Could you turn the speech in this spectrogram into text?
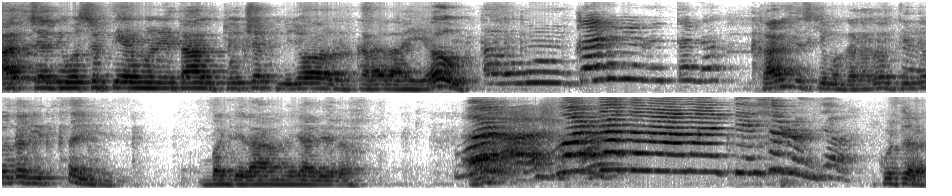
आजच्या दिवस सुट्टी आहे म्हणून इथं आलतो चटणी ऑर्डर करायला आहे हो. कालच की मग आता दोन तीन दिवस झाली इथंच आहे बड्डेला आम्ही आलेलं. कुठं?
